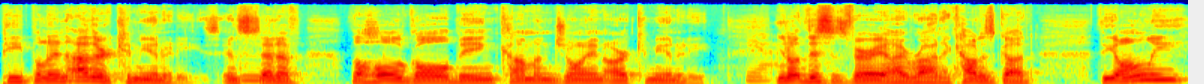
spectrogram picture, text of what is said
people in other communities instead mm. of the whole goal being come and join our community. Yeah. You know, this is very ironic. How does God, the only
